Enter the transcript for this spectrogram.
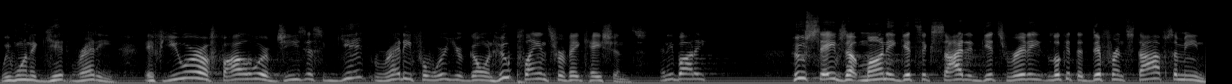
We want to get ready. If you are a follower of Jesus, get ready for where you're going. Who plans for vacations? Anybody? Who saves up money, gets excited, gets ready? Look at the different stops. I mean,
